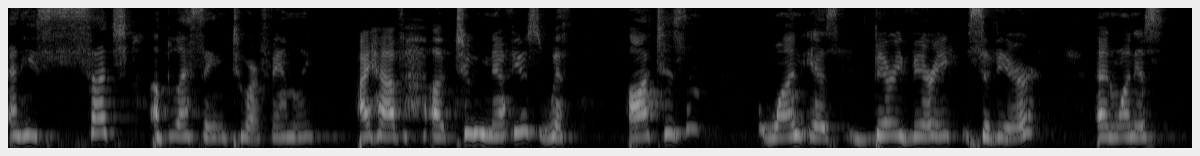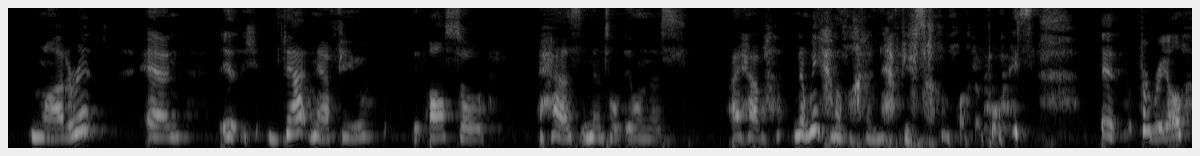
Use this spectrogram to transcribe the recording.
and he's such a blessing to our family. I have uh, two nephews with autism. One is very, very severe, and one is moderate. And it, that nephew also has mental illness. I have, no, we have a lot of nephews, a lot of boys, it, for real.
